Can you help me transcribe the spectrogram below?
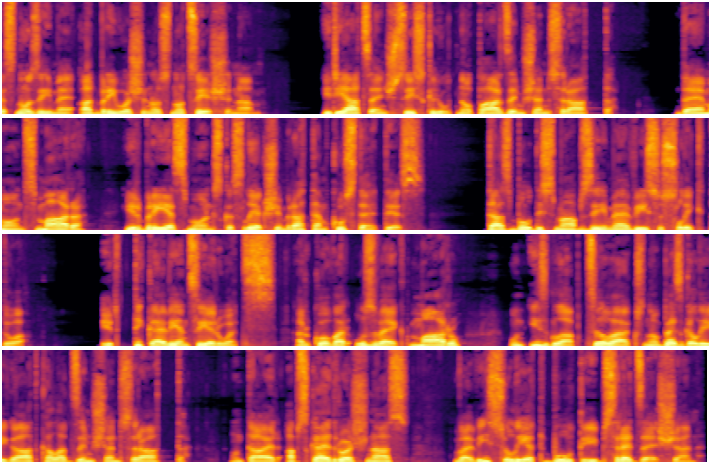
kas nozīmē atbrīvošanos no ciešanām. Ir jācenšas izkļūt no pārdzimšanas rata. Dēmons Māra ir briesmonis, kas liek šim ratam kustēties. Tas budismā apzīmē visu slikto. Ir tikai viens ierocis, ar ko var uzveikt maru un izglābt cilvēkus no bezgalīgā atkal atzimšanas rata, un tā ir apskaidrošanās vai visu lietu būtības redzēšana,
